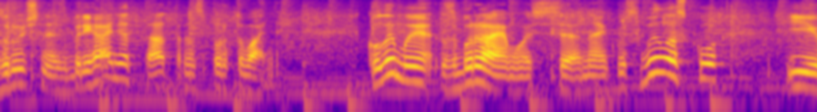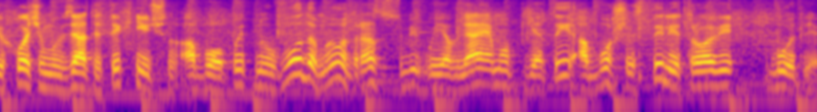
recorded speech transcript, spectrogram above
зручне зберігання та транспортування. Коли ми збираємось на якусь вилазку і хочемо взяти технічну або питну воду, ми одразу собі уявляємо 5 або 6 літрові бутлі.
